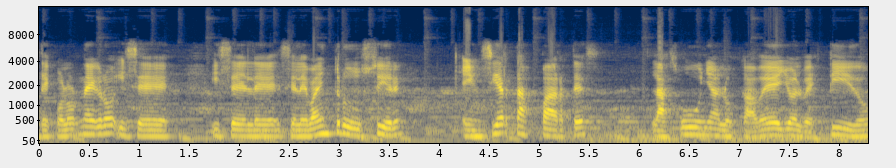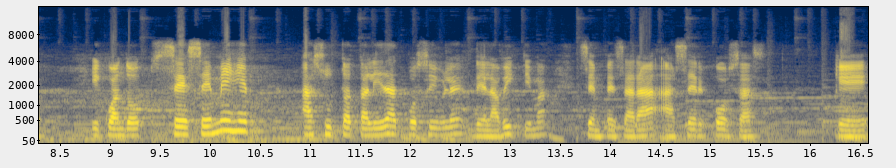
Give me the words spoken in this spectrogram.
de color negro y se, y se, le, se le va a introducir en ciertas partes las uñas, los cabellos, el vestido. Y cuando se semeje a su totalidad posible de la víctima, se empezará a hacer cosas que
